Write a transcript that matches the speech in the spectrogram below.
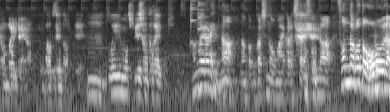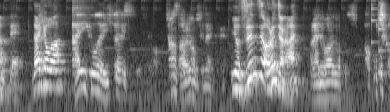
頑張りたいなって漠然とあって、うんそういうモチベーションが高いかもしれない。考えられへんななんか昔のお前からしたらそんな そんなことを思うなんて代表は？代表で行きたいですよ。チャンスあるかもしれないね。いや全然あるんじゃない？来年ワールドカップですし。あ、今年か。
